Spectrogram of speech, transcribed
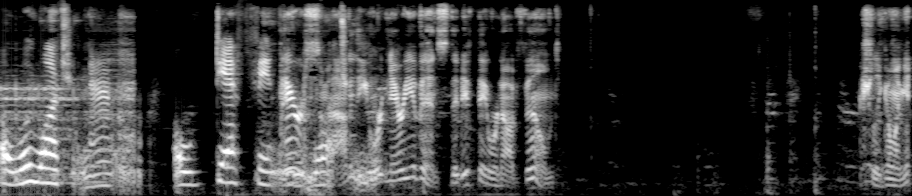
Oh, we're watching now. Oh, definitely. There are some out of the ordinary events that, if they were not filmed, actually going in.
